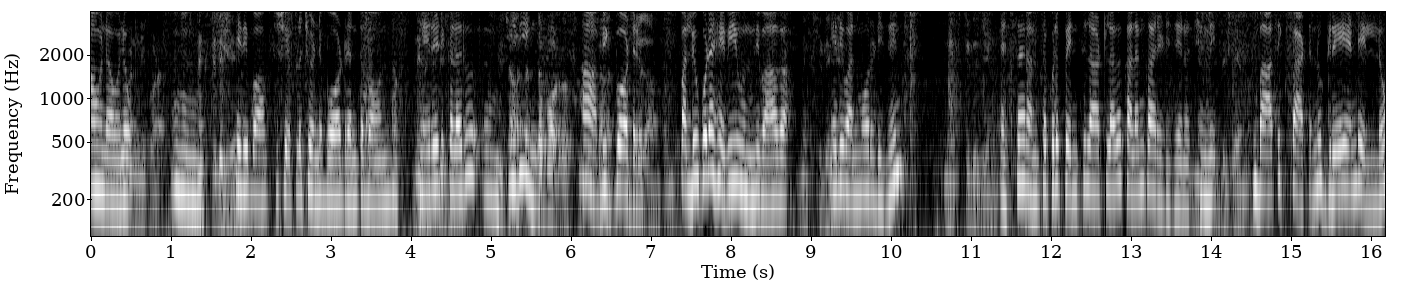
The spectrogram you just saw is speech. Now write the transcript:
అవునవును. డిజైన్ ఇది బాక్స్ షేప్లో చూడండి బార్డర్ ఎంత బాగుందో. నేరేడు కలర్ ఇది బిగ్ బార్డర్. పళ్ళు కూడా హెవీ ఉంది బాగా. ఇది one more design design. Yes sir అంతా కూడా పెన్సిల్ ఆర్ట్ లాగా కలంకారీ డిజైన్ వచ్చింది. Batik pattern grey and yellow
